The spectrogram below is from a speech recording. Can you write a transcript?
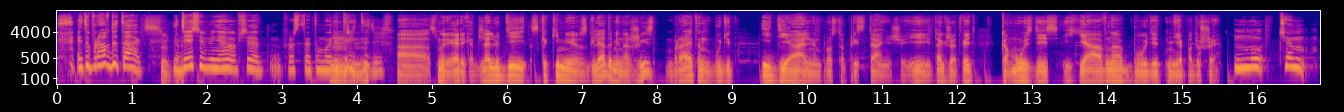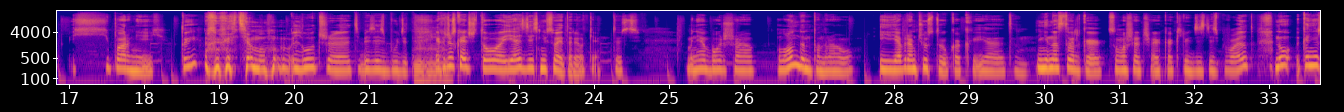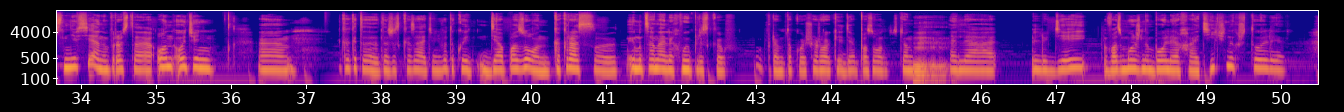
Это правда так. Супер. Здесь у меня вообще просто это мой ретрит Мгм. здесь. А, смотри, Арика, для людей с какими взглядами на жизнь Брайтон будет идеальным просто пристанищем? И также ответь, кому здесь явно будет не по душе. Ну, чем хипарней ты, тем лучше тебе здесь будет. Мгм. Я хочу сказать, что я здесь не в своей тарелке. То есть мне больше Лондон по нраву. И я прям чувствую, как я там, не настолько сумасшедшая, как люди здесь бывают. Ну, конечно, не все, но просто он очень... э, как это даже сказать? У него такой диапазон как раз э, эмоциональных выплесков. Прям такой широкий диапазон. То есть он для людей, возможно, более хаотичных, что ли.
